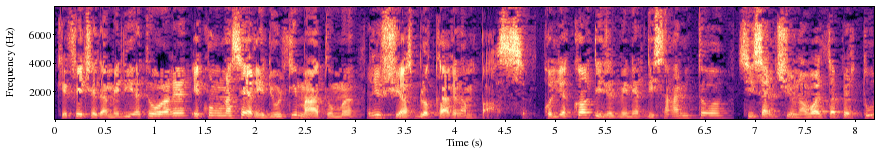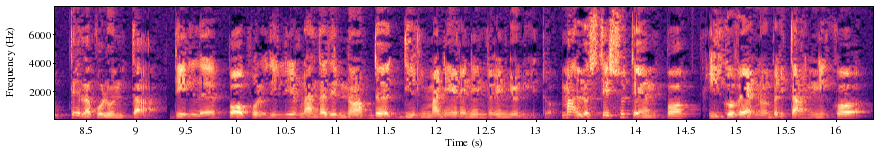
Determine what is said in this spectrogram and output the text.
che fece da mediatore e con una serie di ultimatum riuscì a sbloccare l'impasse. Con gli accordi del Venerdì Santo si sancì una volta per tutte la volontà del popolo dell'Irlanda del Nord di rimanere nel Regno Unito, ma allo stesso tempo il governo britannico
